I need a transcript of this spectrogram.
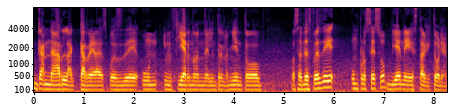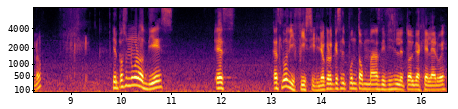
ganar la carrera después de un infierno en el entrenamiento. O sea, después de un proceso viene esta victoria, ¿no? Y el paso número 10 es, es lo difícil. Yo creo que es el punto más difícil de todo el viaje del héroe.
